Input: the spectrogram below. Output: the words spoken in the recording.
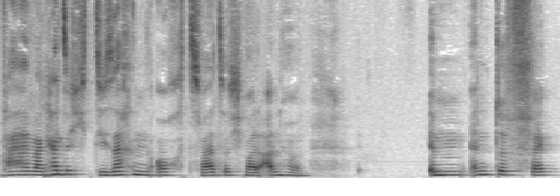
weil man kann sich die Sachen auch 20 Mal anhören. Im Endeffekt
